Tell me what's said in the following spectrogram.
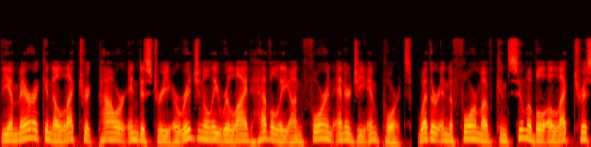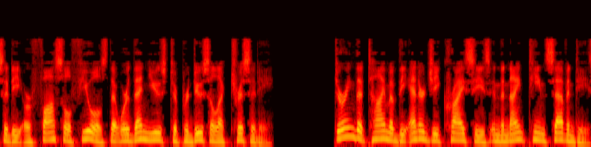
The American electric power industry originally relied heavily on foreign energy imports, whether in the form of consumable electricity or fossil fuels that were then used to produce electricity. During the time of the energy crises in the 1970s,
